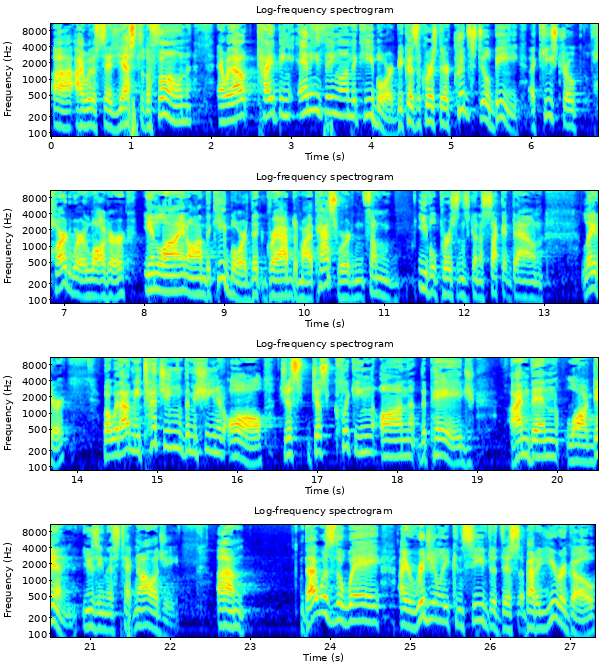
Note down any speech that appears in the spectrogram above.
Uh, I would have said yes to the phone, and without typing anything on the keyboard, because of course there could still be a keystroke hardware logger in line on the keyboard that grabbed my password, and some evil person's going to suck it down later. But without me touching the machine at all, just, just clicking on the page, I'm then logged in using this technology. Um, that was the way I originally conceived of this about a year ago,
